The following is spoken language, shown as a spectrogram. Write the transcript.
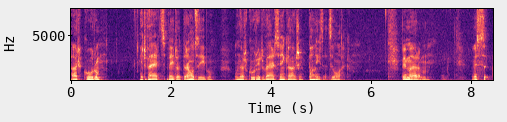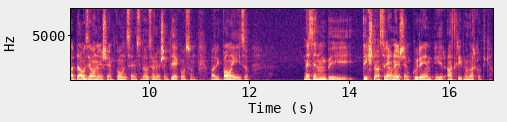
Ar kuru ir vērts veidot draudzību, un ar kuru ir vērts vienkārši palīdzēt cilvēkam. Piemēram, es ar daudziem jauniešiem komunicēju, ar daudziem jauniešiem tiekos un arī palīdzu. Nesen bija tikšanās ar jauniešiem, kuriem ir atkarība no narkotikām.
